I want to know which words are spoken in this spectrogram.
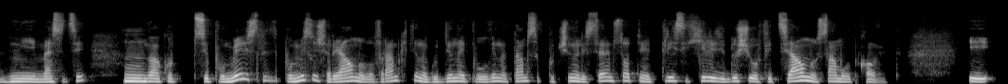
дни и месеци, mm. но ако си помислиш, помислиш реално в рамките на година и половина, там са починали 730 хиляди души официално само от COVID. И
